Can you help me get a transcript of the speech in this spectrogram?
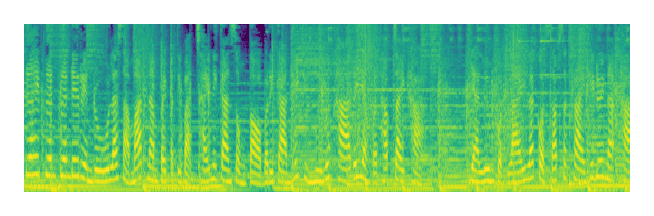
เพื่อให้เพื่อนๆได้เรียนรู้ และสามารถนำไปปฏิบัติใช้ในการส่งต่อบริการให้ถึงมือลูกค้าได้อย่างประทับใจค่ะ อย่าลืมกดไลค์และกด Subscribe ให้ด้วยนะคะ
